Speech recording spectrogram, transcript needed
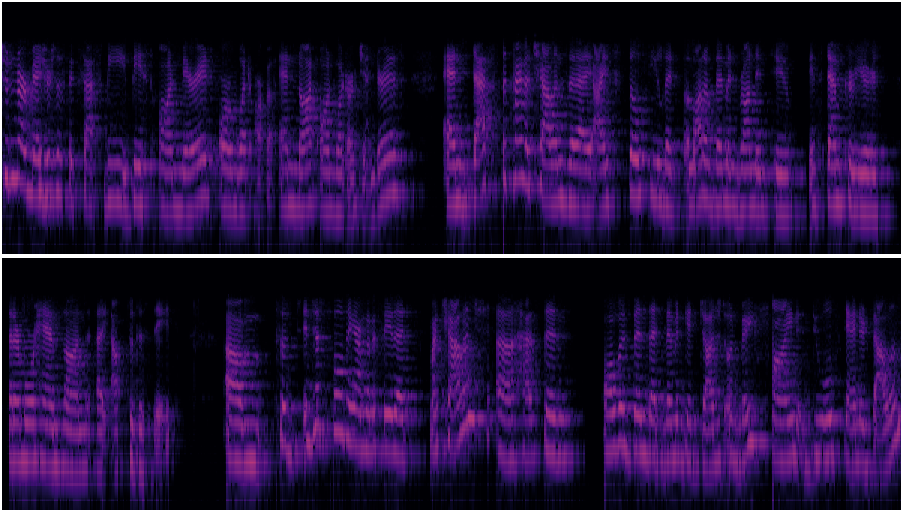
shouldn't our measures of success be based on merit or what our, and not on what our gender is? And that's the kind of challenge that I, I still feel that a lot of women run into in STEM careers that are more hands-on uh, up to this date. Um, so in just closing, I'm going to say that my challenge uh, has been always been that women get judged on very fine dual standard balance.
